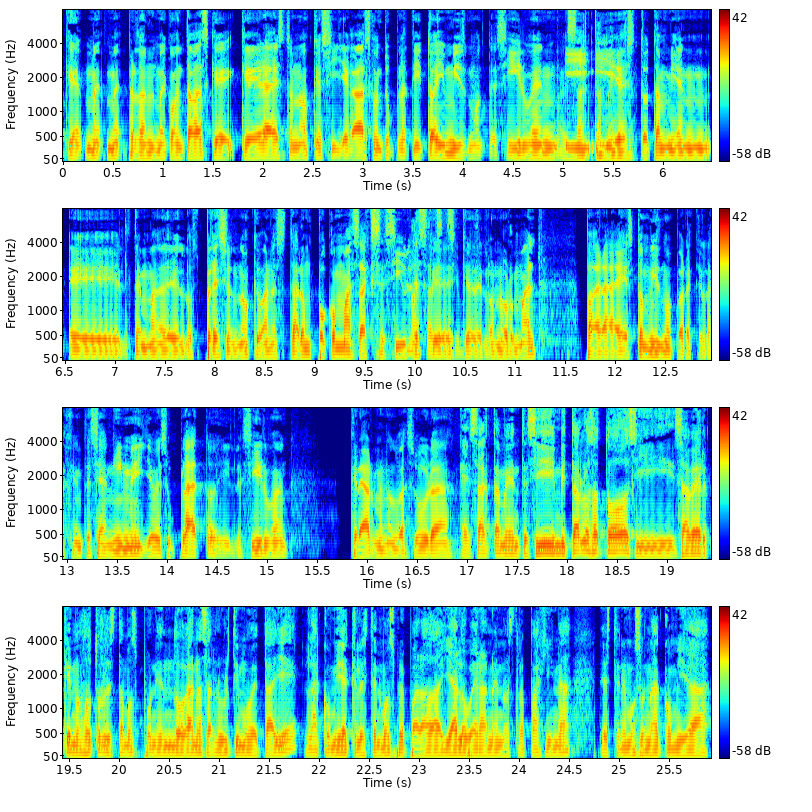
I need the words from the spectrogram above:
porque, me- me- perdón, me comentabas que, que era esto, ¿no? Que si llegabas con tu platito, ahí mismo te sirven. Y, y esto también, eh, el tema de los precios, ¿no? Que van a estar un poco más accesibles, Más que- accesibles. Que, de lo normal para esto mismo, para que la gente se anime y lleve su plato y le sirvan, crear menos basura. Exactamente, sí, invitarlos a todos y saber que nosotros le estamos poniendo ganas al último detalle. La comida que les tenemos preparada ya lo verán en nuestra página. Les tenemos una comida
